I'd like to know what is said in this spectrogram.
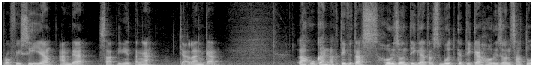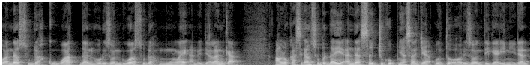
profesi yang Anda saat ini tengah jalankan. Lakukan aktivitas horizon 3 tersebut ketika horizon 1 Anda sudah kuat dan horizon 2 sudah mulai Anda jalankan. Alokasikan sumber daya Anda secukupnya saja untuk horizon 3 ini dan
